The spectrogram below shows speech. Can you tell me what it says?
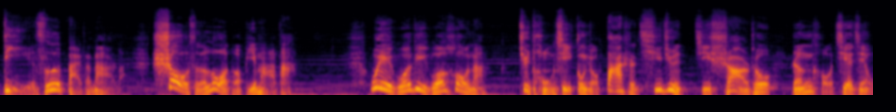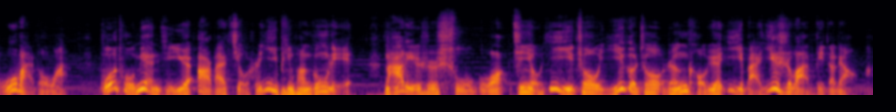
底子摆在那儿了。瘦死的骆驼比马大。魏国立国后呢，据统计共有八十七郡及十二州，人口接近五百多万，国土面积约二百九十一平方公里。哪里是蜀国，仅有一州一个州，人口约一百一十万，比得了吗？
